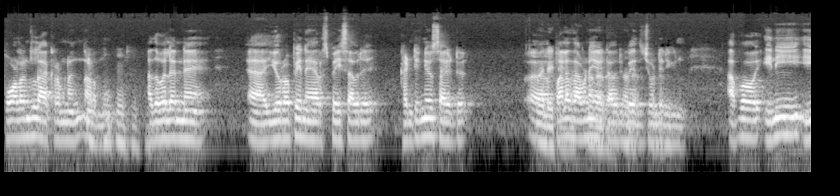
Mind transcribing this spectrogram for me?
പോളണ്ടിൽ ആക്രമണം നടന്നു. അതുപോലെ തന്നെ യൂറോപ്യൻ എയർ സ്പേസ് അവർ കണ്ടിന്യൂസ് ആയിട്ട് പല തവണയായിട്ട് അവർ ഭേദിച്ചുകൊണ്ടിരിക്കുന്നു. അപ്പോൾ ഇനി ഈ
